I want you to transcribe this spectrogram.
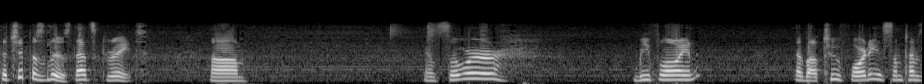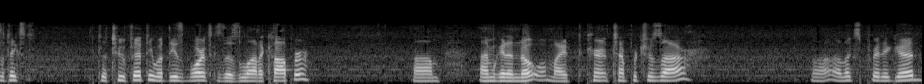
the chip is loose. That's great. Um, and so we're reflowing at about 240. Sometimes it takes to 250 with these boards because there's a lot of copper. Um, I'm going to note what my current temperatures are. Uh, it looks pretty good.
